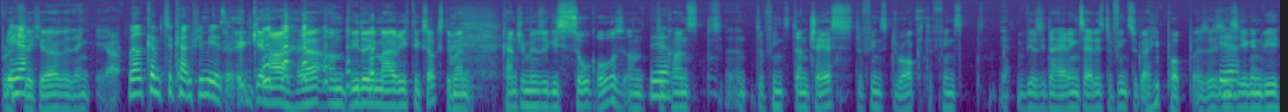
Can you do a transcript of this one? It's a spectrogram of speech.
Plötzlich, ja. Wir denken, ja, Welcome to Country Music. Genau, ja, und wie du immer auch richtig sagst, ich meine, Country Music ist so groß und Ja. du kannst, du findest dann Jazz, du findest Rock, du findest, ja, wie es in der heutigen Zeit ist, du findest sogar Hip-Hop. Also es Ja. ist irgendwie,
